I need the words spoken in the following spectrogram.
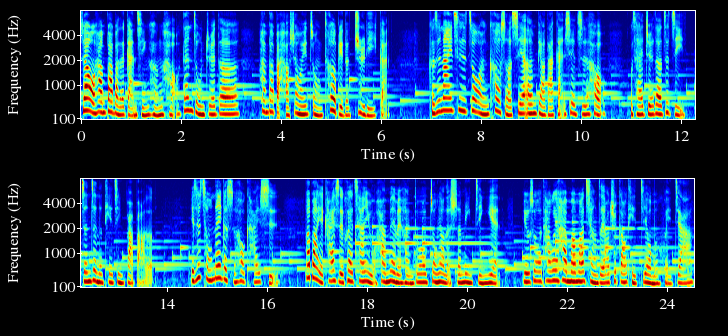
虽然我和爸爸的感情很好，但总觉得和爸爸好像有一种特别的距离感。可是那一次做完叩首谢恩、表达感谢之后，我才觉得自己真正的贴近爸爸了。也是从那个时候开始，爸爸也开始会参与我和妹妹很多重要的生命经验，比如说他会和妈妈抢着要去高铁接我们回家，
